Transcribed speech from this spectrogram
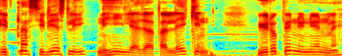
इतना सीरियसली नहीं लिया जाता, लेकिन यूरोपियन यूनियन में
